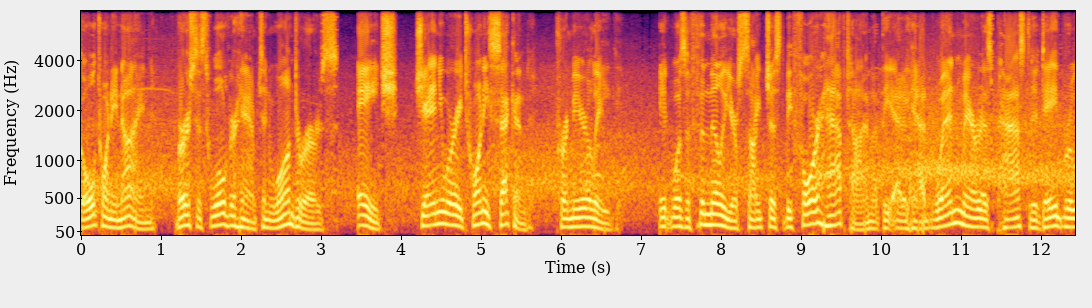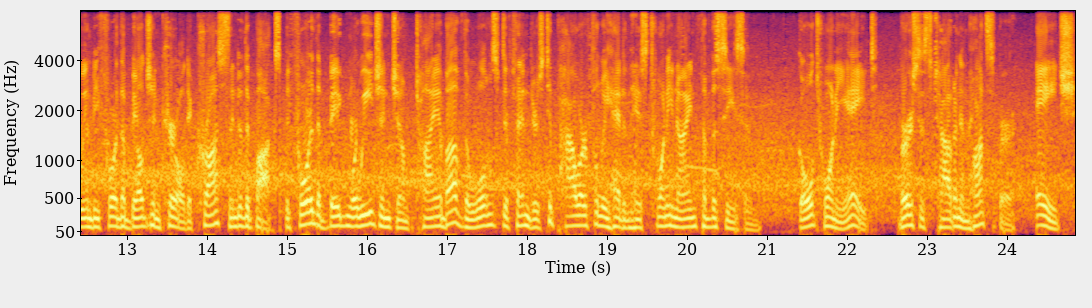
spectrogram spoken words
Goal 29, versus Wolverhampton Wanderers, H, January 22nd, Premier League. It was a familiar sight just before halftime at the Etihad when Mahrez passed to De Bruyne before the Belgian curled across into the box before the big Norwegian jumped high above the Wolves defenders to powerfully head in his 29th of the season. Goal 28, versus Tottenham Hotspur, H,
